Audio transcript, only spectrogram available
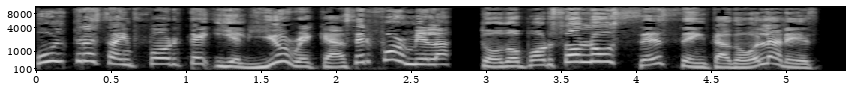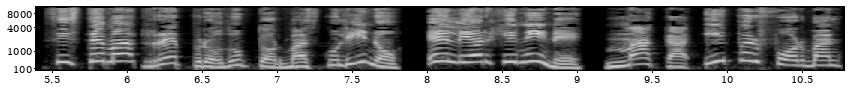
Ultrasign Forte y el Uric Acid Formula, todo por solo 60 dólares. Sistema reproductor masculino, L-arginine, Maca y Performan,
